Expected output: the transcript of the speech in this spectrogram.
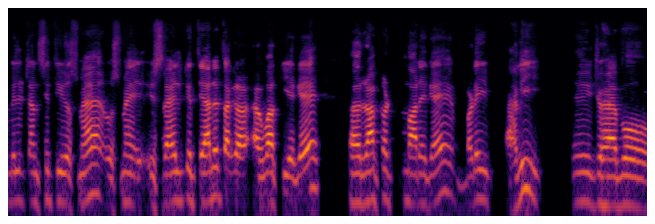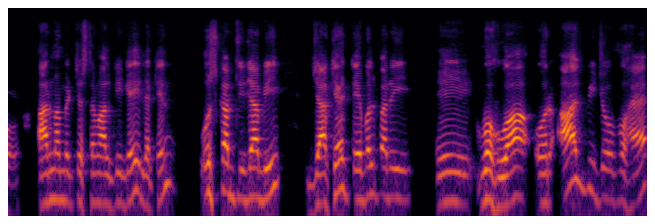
मिलिटेंसी थी उसमें। उसमें इसराइल के त्यारे तक अगवा किए गए रॉकेट मारे गए। बड़ी हैवी जो है वो आर्मामेंट इस्तेमाल की गई, लेकिन उसका नतीजा भी जाके टेबल पर ही वो हुआ। और आज भी जो वो है,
